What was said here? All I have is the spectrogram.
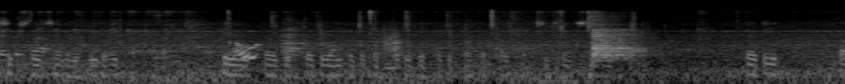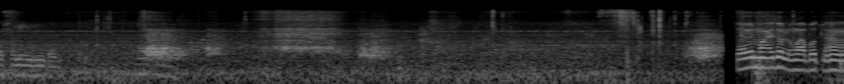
16, 17, 28, 29, 30, 31, 32, 33, 34, 35, So yun mga idol, umabot ng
